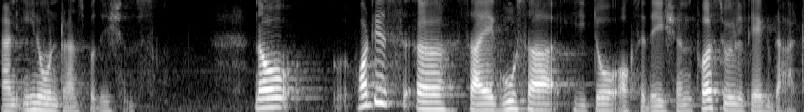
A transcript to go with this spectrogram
and enone transpositions. Now what is uh, Saegusa-Ito oxidation first we will take that.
